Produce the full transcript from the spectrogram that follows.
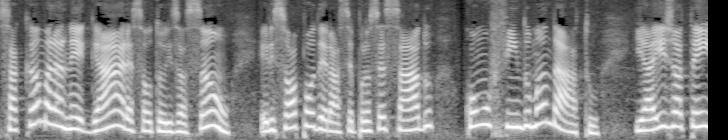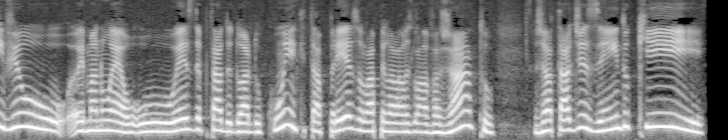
Se a Câmara negar essa autorização, ele só poderá ser processado com o fim do mandato. E aí já tem, viu, Emanuel, o ex-deputado Eduardo Cunha, que está preso lá pela Lava Jato, já está dizendo que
